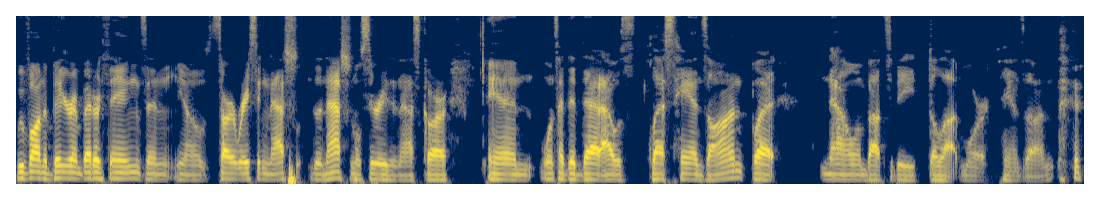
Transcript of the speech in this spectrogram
move on to bigger and better things and, you know, started racing nas- the national series in NASCAR. And once I did that, I was less hands on, but now I'm about to be a lot more hands on.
